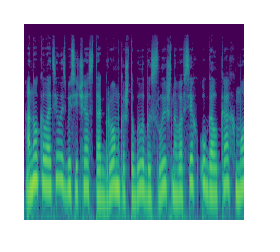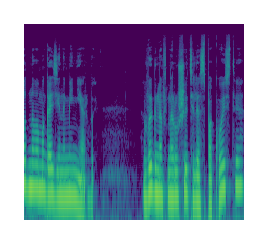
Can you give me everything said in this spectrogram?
оно колотилось бы сейчас так громко, что было бы слышно во всех уголках модного магазина Минервы. Выгнав нарушителя спокойствия,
